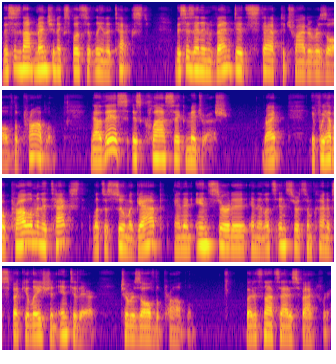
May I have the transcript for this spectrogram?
This is not mentioned explicitly in the text. This is an invented step to try to resolve the problem. Now this is classic midrash, right? If we have a problem in the text, let's assume a gap and then insert it, and then let's insert some kind of speculation into there to resolve the problem. But it's not satisfactory.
